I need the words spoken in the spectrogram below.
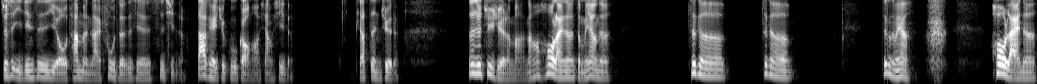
就是已经是由他们来负责这些事情了。大家可以去 Google 哈，详细的。比较正确的，那就拒绝了嘛。然后后来呢，怎么样呢？这个这个这个怎么样？后来呢？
